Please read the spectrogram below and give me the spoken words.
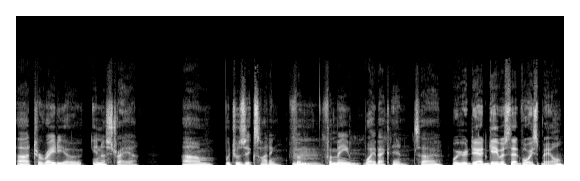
uh, to radio in Australia, um, which was exciting for Mm. for me way back then. So well, your dad gave us that voicemail.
